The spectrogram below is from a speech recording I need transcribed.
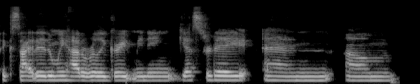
excited and we had a really great meeting yesterday and um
